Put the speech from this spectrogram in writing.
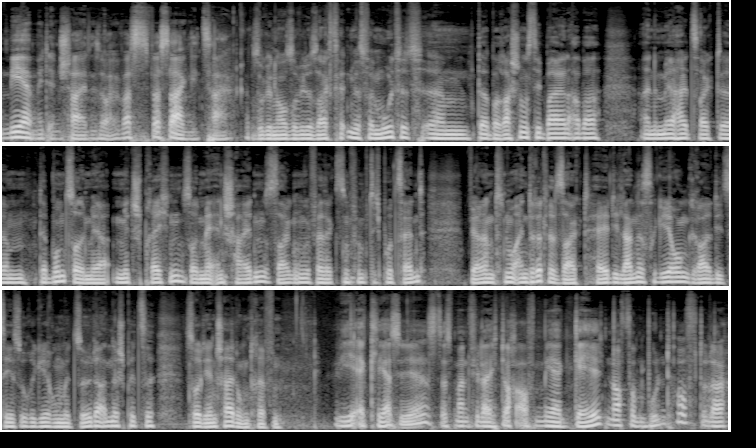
mehr mitentscheiden soll. Was, was sagen die Zahlen? Also genauso wie du sagst, hätten wir es vermutet. Ähm, da überraschen uns die Bayern aber. Eine Mehrheit sagt, ähm, der Bund soll mehr mitsprechen, soll mehr entscheiden. Das sagen ungefähr 56 Prozent. Während nur ein Drittel sagt, hey, die Landesregierung, gerade die CSU-Regierung mit Söder an der Spitze, soll die Entscheidungen treffen. Wie erklärst du dir das, dass man vielleicht doch auf mehr Geld noch vom Bund hofft? Oder?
